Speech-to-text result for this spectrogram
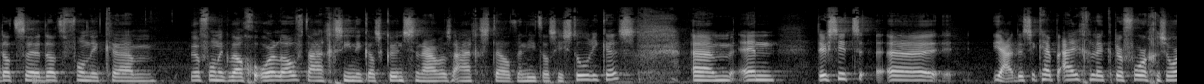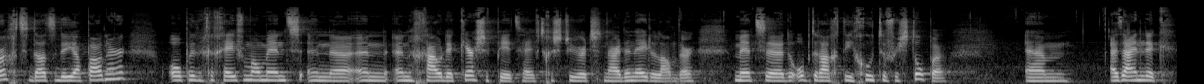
dat, dat vond ik... Um, dat vond ik wel geoorloofd, aangezien ik als kunstenaar was aangesteld en niet als historicus. Um, en er zit... Uh, ja, dus ik heb eigenlijk ervoor gezorgd dat de Japanner op een gegeven moment een, uh, een, een gouden kersenpit heeft gestuurd naar de Nederlander. Met uh, de opdracht die goed te verstoppen. Um, uiteindelijk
